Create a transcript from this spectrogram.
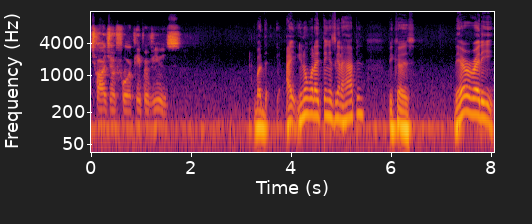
charging for pay per views? But I, you know what I think is gonna happen, because they're already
